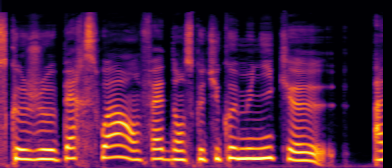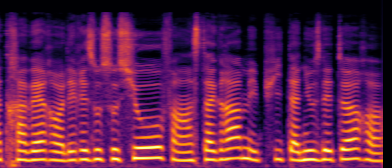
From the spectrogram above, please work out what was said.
ce que je perçois en fait dans ce que tu communiques euh, à travers euh, les réseaux sociaux, enfin Instagram et puis ta newsletter euh,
